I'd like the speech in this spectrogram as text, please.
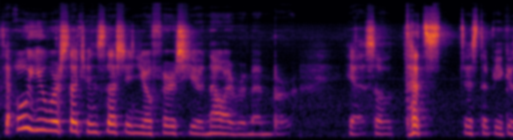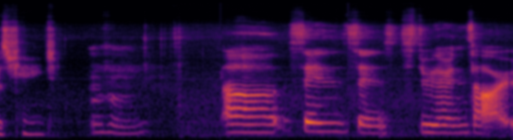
Say, oh you were such and such in your first year. Now i remember. Yeah so that's that's the biggest change. Mm-hmm uh, since since students are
